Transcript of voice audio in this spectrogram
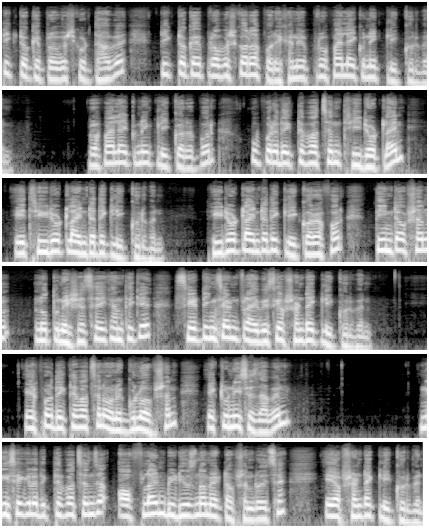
টিকটকে প্রবেশ করতে হবে। টিকটকে প্রবেশ করার পর এখানে প্রোফাইল আইকনে ক্লিক করবেন। প্রোফাইল আইকনে ক্লিক করার পর উপরে দেখতে পাচ্ছেন থ্রি ডট লাইন এই থ্রি ডট লাইনটাতে ক্লিক করবেন। থ্রি লাইনটাতে ক্লিক করার পর তিনটা অপশান নতুন এসেছে এখান থেকে সেটিংস অ্যান্ড প্রাইভেসি অপশানটায় ক্লিক করবেন। এরপর দেখতে পাচ্ছেন অনেকগুলো অপশান একটু নিচে যাবেন। নিচে গেলে দেখতে পাচ্ছেন যে অফলাইন ভিডিওজ নামে একটা অপশান রয়েছে, এই অপশানটা ক্লিক করবেন।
